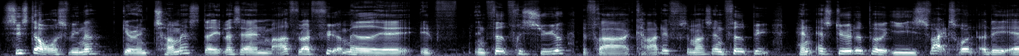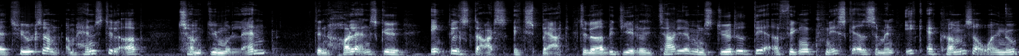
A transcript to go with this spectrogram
sidste års vinder, Geraint Thomas, der ellers er en meget flot fyr med øh, et, en fed frisyr fra Cardiff, som også er en fed by. Han er styrtet på i Schweiz rundt, og det er tvivlsomt, om han stiller op. Tom Dumoulin, den hollandske enkeltstartsekspert, stillede op i Giro d'Italia, men styrtede der og fik en knæskade, som man ikke er kommet sig over endnu.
